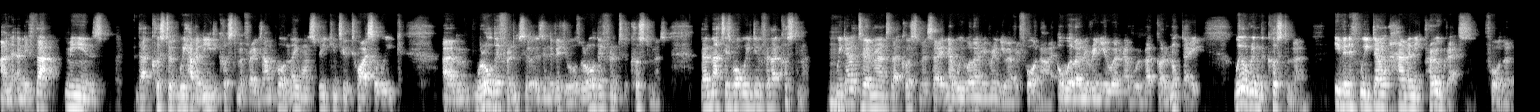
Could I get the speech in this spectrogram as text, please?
and and if that means that customer, we have a needy customer, for example, and they want speaking to twice a week. Um, we're all different so as individuals. We're all different as customers. Then that is what we do for that customer. Mm. We don't turn around to that customer and say, no, we will only ring you every fortnight, or we'll only ring you whenever we've got an update. We'll ring the customer, even if we don't have any progress for them,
